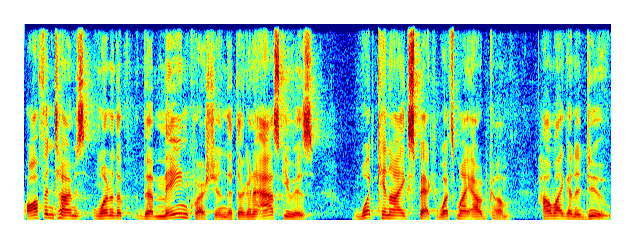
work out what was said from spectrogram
oftentimes one of the, the main question that they're going to ask you is, what can I expect? What's my outcome? How am I going to do?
